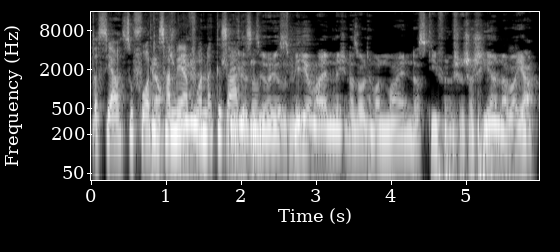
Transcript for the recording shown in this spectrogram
das ja sofort. das haben wir ja Genau, Spiegel- vorhin gesagt. Spiegel ist ein seriöses Medium eigentlich und da sollte man meinen, dass die vernünftig recherchieren, aber ja,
